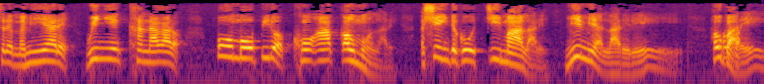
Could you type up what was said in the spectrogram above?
ဆိုတဲ့မမြင်ရတဲ့ဝိညာဉ်ခန္ဓာကတော့ပုံမိုပြီးတော့ခွန်အားကောင်းမွန်လာတယ်အရှိန်တကိုကြီးမားလာတယ်မြင့်မြတ်လာတယ်ဟုတ်ပါတယ်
